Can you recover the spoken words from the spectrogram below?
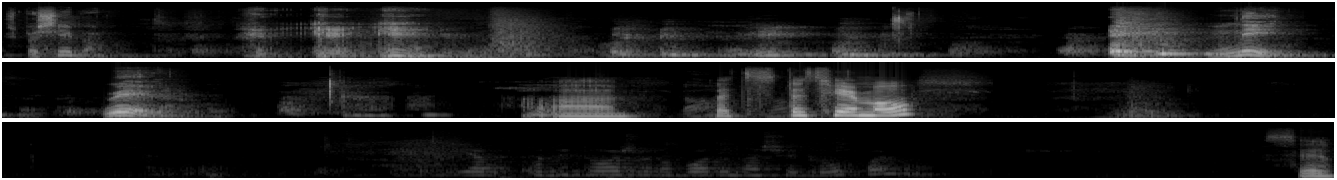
Спасибо . Knee. Where? Uh, let's let's hear more. So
